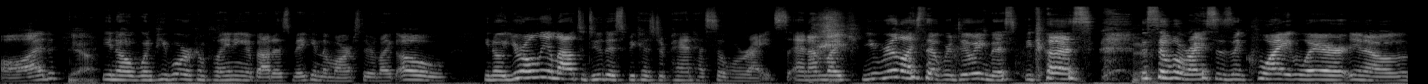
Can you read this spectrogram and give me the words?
odd. yeah, You know, when people were complaining about us making the march, they're like, "Oh, you know, you're only allowed to do this because Japan has civil rights." And I'm like, "You realize that we're doing this because Yeah. the civil rights isn't quite where you know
